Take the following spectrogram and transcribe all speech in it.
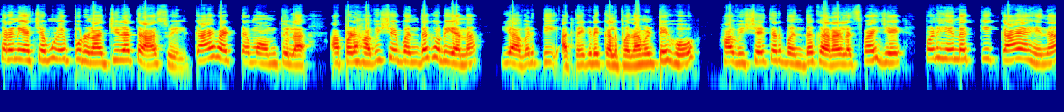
कारण याच्यामुळे पूर्णाजीला त्रास होईल. काय वाटतं मॉम तुला? आपण हा विषय बंद करूया ना? यावरती आता इकडे कल्पना म्हणते हो हा विषय तर बंद करायलाच पाहिजे. पण हे नक्की काय आहे ना?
